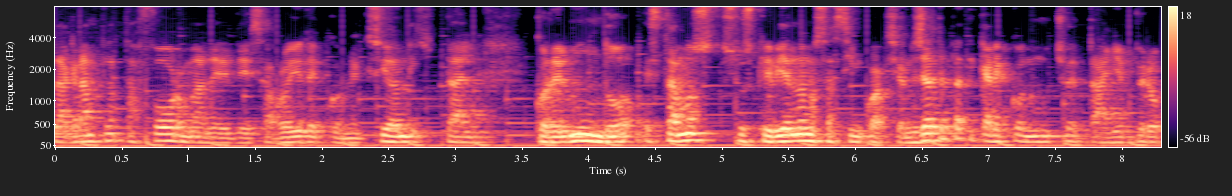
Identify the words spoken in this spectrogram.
la gran plataforma de desarrollo de conexión digital con el mundo, estamos suscribiéndonos a cinco acciones. Ya te platicaré con mucho detalle, pero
